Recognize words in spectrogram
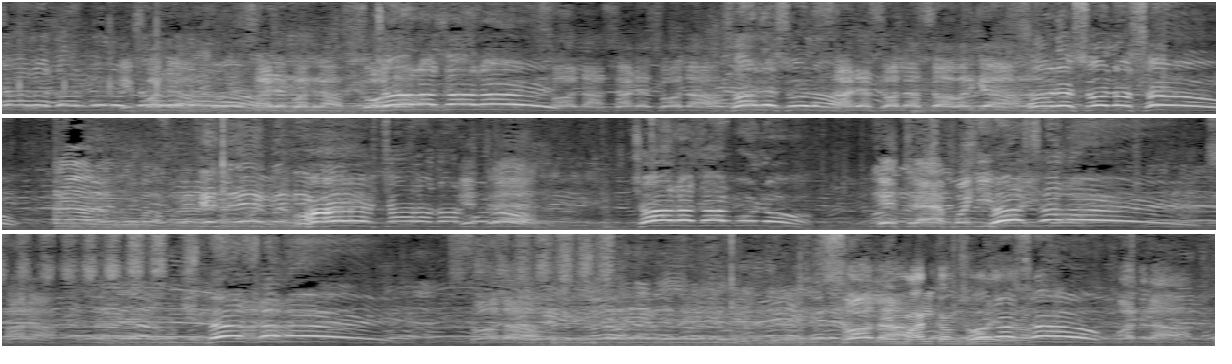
चार हज़ार बोलो चार हज़ार साढ़े पंद्रह चार हज़ार सोलह साढ़े सोलह साढ़े सोलह साढ़े सोलह सौ। और क्या साढ़े सोलह सौ चार हज़ार बोलो चार हज़ार बोलो सोलह माल कमज़ोर है पंद्रह।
